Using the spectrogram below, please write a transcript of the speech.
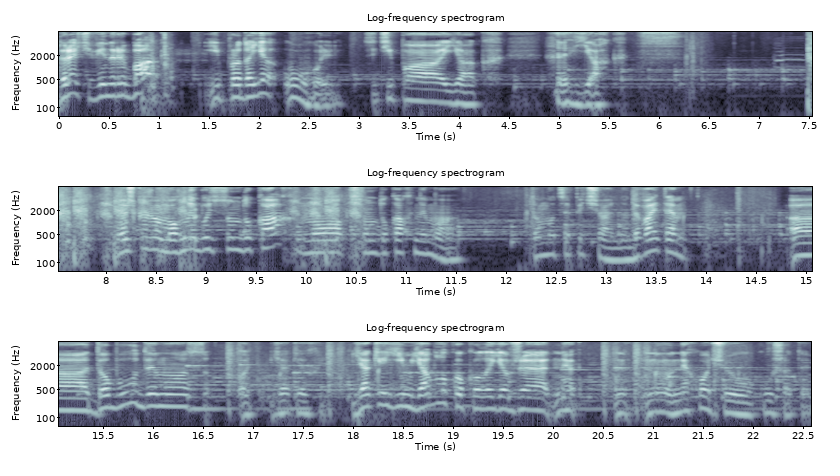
До речі, він рибак і продає уголь. Це типа як. як. Я ж кажу, могли бути в сундуках, але в сундуках нема. Тому це печально. Давайте. А, добудемо з. От, як я. Як я їм яблуко, коли я вже не. Ну, не хочу кушати.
